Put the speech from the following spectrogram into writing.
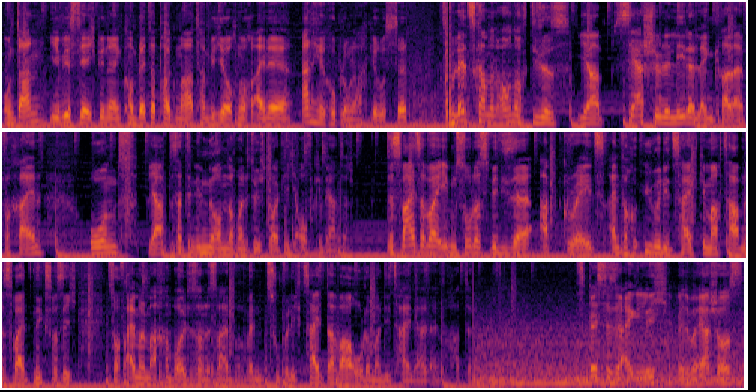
Und dann, ihr wisst ja, ich bin ein kompletter Pragmat, haben wir hier auch noch eine Anhängerkupplung nachgerüstet. Zuletzt kam dann auch noch dieses ja, sehr schöne Lederlenkrad einfach rein. Und ja, das hat den Innenraum nochmal natürlich deutlich aufgewertet. Das war jetzt aber eben so, dass wir diese Upgrades einfach über die Zeit gemacht haben. Das war jetzt nichts, was ich so auf einmal machen wollte, sondern es war einfach, wenn zufällig Zeit da war oder man die Teile halt einfach hatte. Das Beste ist ja eigentlich, wenn du mal herschaust,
